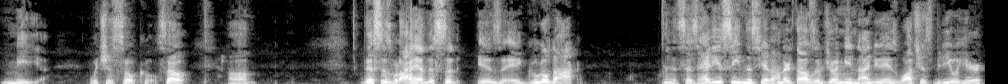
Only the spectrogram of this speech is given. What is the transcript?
media, which is so cool. So, um, this is what I have. This is a Google Doc. And it says, have you seen this yet? 100,000 have joined me in 90 days. Watch this video here.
